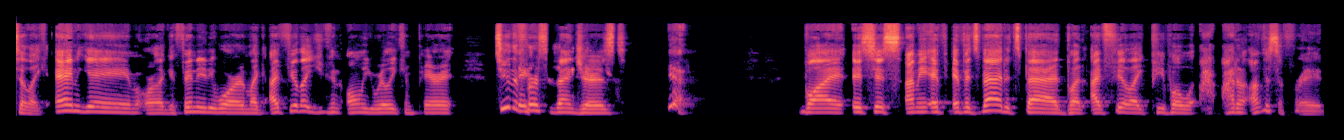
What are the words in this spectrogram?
to like Endgame or like Infinity War, and like I feel like you can only really compare it to the first Avengers. Yeah. But it's just, I mean, if, if it's bad, it's bad. But I feel like people, I- don't, I'm just afraid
